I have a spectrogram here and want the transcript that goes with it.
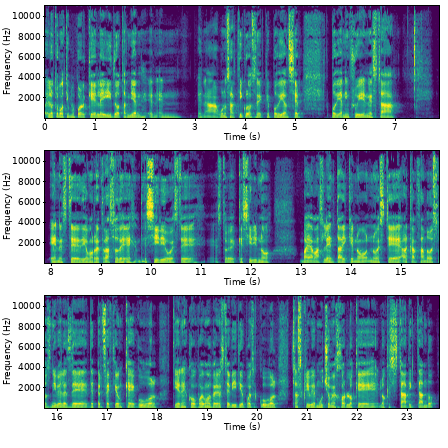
el otro motivo por el que he leído también en, en algunos artículos que podían ser, podían influir en esta, en este, digamos, retraso de, Siri o este, esto de que Siri no vaya más lenta y que no, no esté alcanzando esos niveles de, perfección que Google tiene. Como podemos ver en este vídeo, pues Google transcribe mucho mejor lo que, lo que se está dictando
